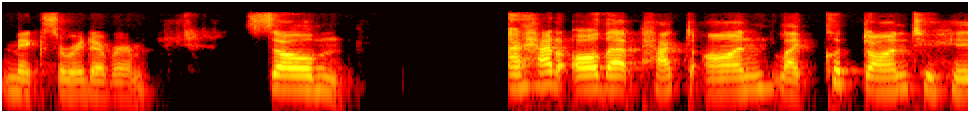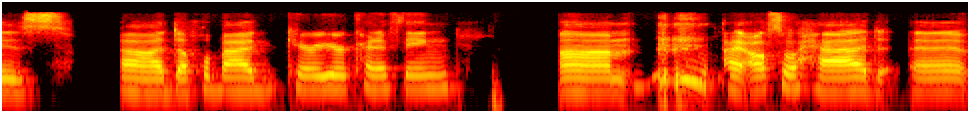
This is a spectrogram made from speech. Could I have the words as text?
mix or whatever. So I had all that packed on, like clipped on to his uh, duffel bag carrier kind of thing. Um, I also had uh,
